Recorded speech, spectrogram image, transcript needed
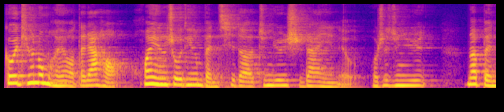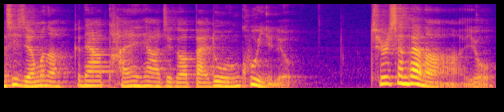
各位听众朋友，大家好，欢迎收听本期的君君实战引流，我是君君。那本期节目呢，跟大家谈一下这个百度文库引流。其实现在呢，有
